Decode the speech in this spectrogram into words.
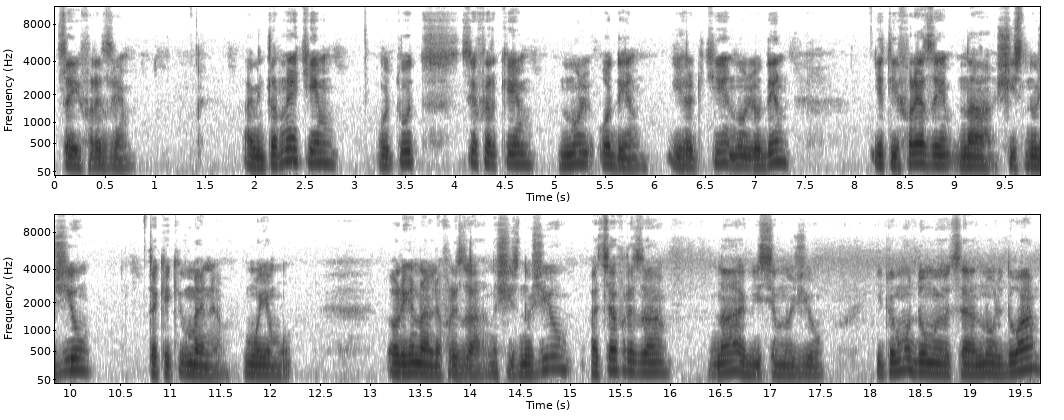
Цієї фрези. А в інтернеті отут циферки 01. YT01. І ті фрези на 6 ножів так як і в мене, в моєму оригінальна фреза на 6 ножів, а ця фреза на 8 ножів. І тому, думаю, це 0,2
